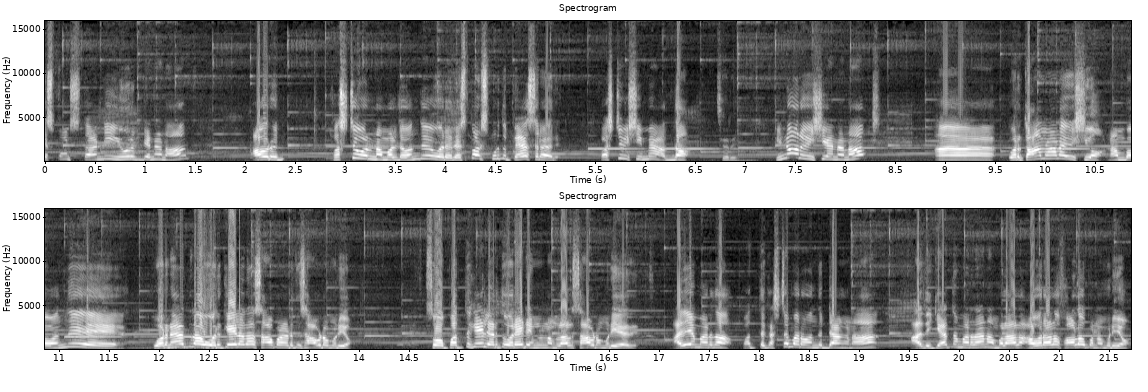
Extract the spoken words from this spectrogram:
ரெஸ்பான்ஸ் தாண்டி இவர்கிட்ட என்னன்னா அவர் ஃபர்ஸ்ட் ஒரு நம்மள்ட்ட வந்து ஒரு ரெஸ்பான்ஸ் கொடுத்து பேசுறாரு. ஃபர்ஸ்ட் விஷயமே அதுதான் சரிங்க இன்னொரு விஷயம் என்னன்னா ஒரு காமனான விஷயம். நம்ம வந்து ஒரு நேரத்தில் ஒரு கையில தான் சாப்பாடு எடுத்து சாப்பிட முடியும். ஸோ பத்து கையில் எடுத்து ஒரே டைம்ல நம்மளால சாப்பிட முடியாது. அதே மாதிரி தான் பத்து கஸ்டமர் வந்துட்டாங்கன்னா அதுக்கேற்ற மாதிரி தான் நம்மளால அவரால் ஃபாலோ பண்ண முடியும்.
